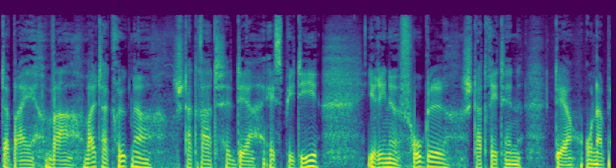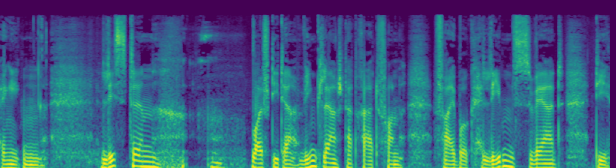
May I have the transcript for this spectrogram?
Dabei war Walter Krögner, Stadtrat der SPD, Irene Vogel, Stadträtin der unabhängigen Listen, Wolf-Dieter Winkler, Stadtrat von Freiburg Lebenswert, die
